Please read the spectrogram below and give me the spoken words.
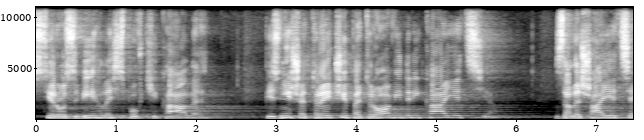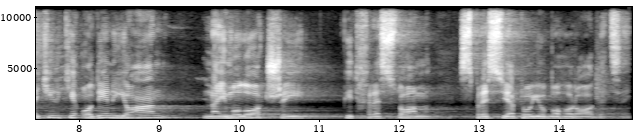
Всі розбіглись, повтікали. Пізніше тричі Петро відрікається, залишається тільки один Йоанн, наймолодший під Христом з Пресвятою Богородицею.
